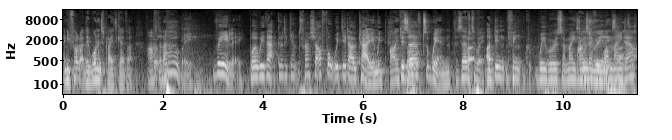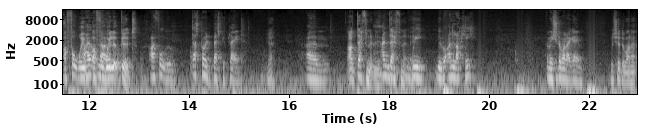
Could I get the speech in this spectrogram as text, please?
and you felt like they wanted to play together. After But that, were we really? Were we that good against Russia? I thought we did okay, and we I deserved to win. Deserved to win. I didn't think we were as amazing as was really everyone made out. I thought we. I, I- thought no. we looked good. I thought we were, that's probably the best we played. Yeah. Um, oh, definitely, and definitely. we we were unlucky. And we should have won that game. We should have won it,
